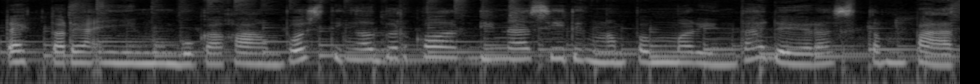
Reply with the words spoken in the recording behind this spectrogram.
Rektor yang ingin membuka kampus tinggal berkoordinasi dengan pemerintah daerah setempat.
